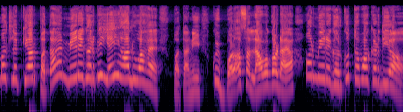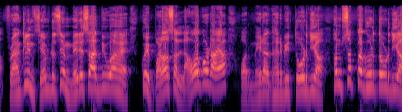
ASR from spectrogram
मतलब कि यार पता है मेरे घर भी यही हाल हुआ है। पता नहीं कोई बड़ा सा लावा गॉड आया और मेरे घर को तबाह कर दिया। फ्रैंकलिन सेम टू सेम मेरे साथ भी हुआ है। कोई बड़ा सा लावा गोड आया और मेरा घर भी तोड़ दिया। हम सबका घर तोड़ दिया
